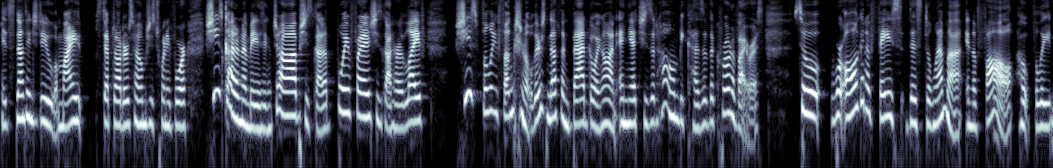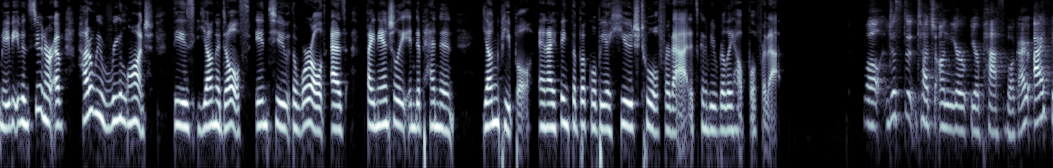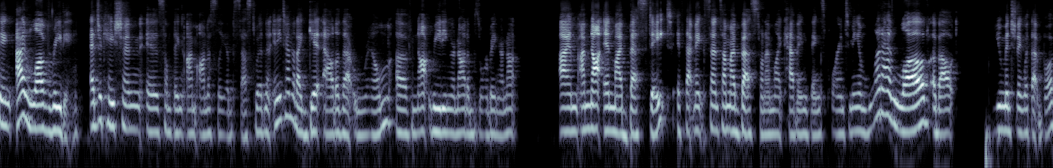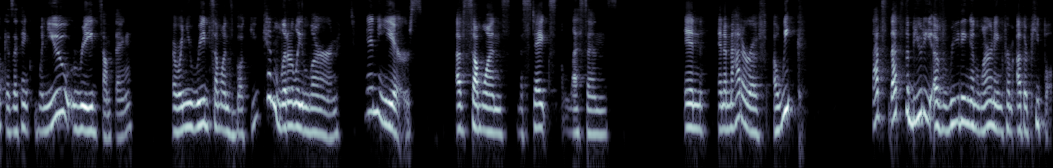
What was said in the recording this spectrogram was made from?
it's nothing to do. My stepdaughter's home. She's 24. She's got an amazing job. She's got a boyfriend. She's got her life. She's fully functional. There's nothing bad going on. And yet she's at home because of the coronavirus. So we're all going to face this dilemma in the fall, hopefully, maybe even sooner, of how do we relaunch these young adults into the world as financially independent young people? And I think the book will be a huge tool for that. It's going to be really helpful for that. Well, just to touch on your your past book, I, I think I love reading. Education is something I'm honestly obsessed with. And anytime that I get out of that realm of not reading or not absorbing or not I'm I'm not in my best state, if that makes sense. I'm my best when I'm like having things pour into me. And what I love about you mentioning with that book is I think when you read something or when you read someone's book, you can literally learn 10 years of someone's mistakes, lessons, in in a matter of a week. That's that's the beauty of reading and learning from other people.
